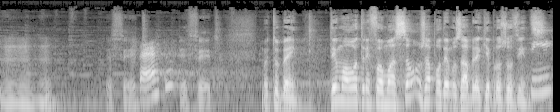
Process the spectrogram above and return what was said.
Uhum. Perfeito. certo? Perfeito. Muito bem. Tem uma outra informação ou já podemos abrir aqui para os ouvintes? Sim.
